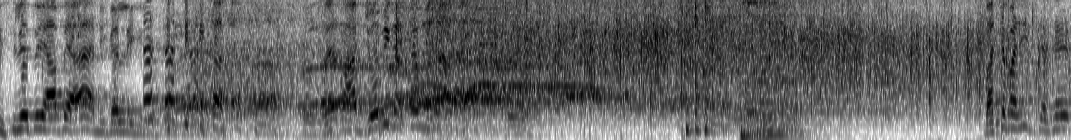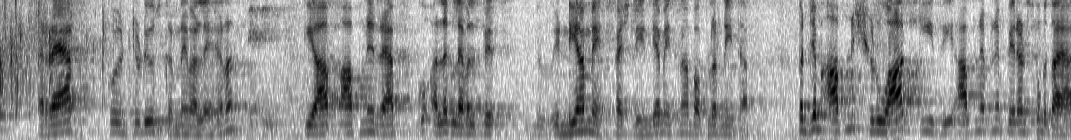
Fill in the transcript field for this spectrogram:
इसलिए तो यहाँ पे आया निकलने के लिए। आप जो भी करते हैं मज़ा आता है। बादशाह भाजी जैसे रैप को इंट्रोड्यूस करने वाले हैं ना कि आप आपने रैप को अलग लेवल पे इंडिया में स्पेशली इंडिया में इतना पॉपुलर नहीं था। पर जब आपने शुरुआत की थी आपने अपने पेरेंट्स को बताया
